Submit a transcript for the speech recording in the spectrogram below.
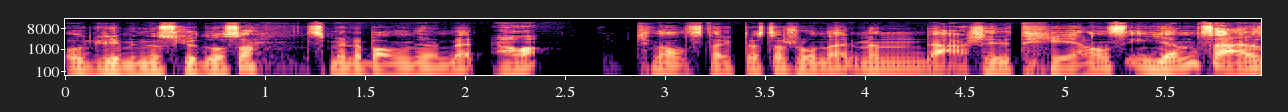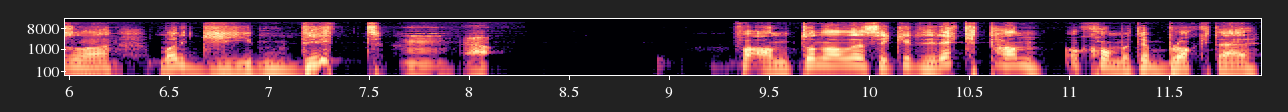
Og glimrende skudd også. Smeller ballen i hjørnet der. Ja da. Knallsterk prestasjon der, men det er så irriterende. Igjen så er det sånn margindritt. Ja. For Anton hadde sikkert rekt han å komme til blokk der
